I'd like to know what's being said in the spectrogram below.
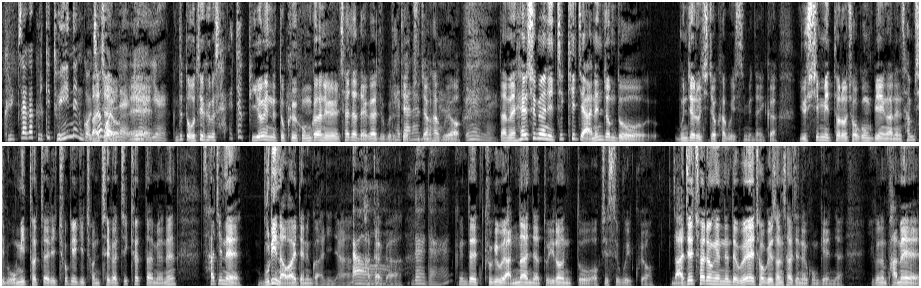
글자가 그렇게 돼 있는 거죠 맞아요. 원래. 예. 예, 예. 근데 또 어떻게 그거 살짝 비어 있는 또 그 공간을 찾아내 가지고 이렇게 대단합니다. 주장하고요. 예, 예. 그다음에 해수면이 찍히지 않은 점도 문제로 지적하고 있습니다. 그러니까 60m로 저공 비행하는 35m짜리 초계기 전체가 찍혔다면은 사진에 물이 나와야 되는 거 아니냐 아, 바다가. 네네. 근데 그게 왜 안 나왔냐 또 이런 또 억지 쓰고 있고요. 낮에 촬영했는데 왜 적외선 사진을 공개했냐. 이거는 밤에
